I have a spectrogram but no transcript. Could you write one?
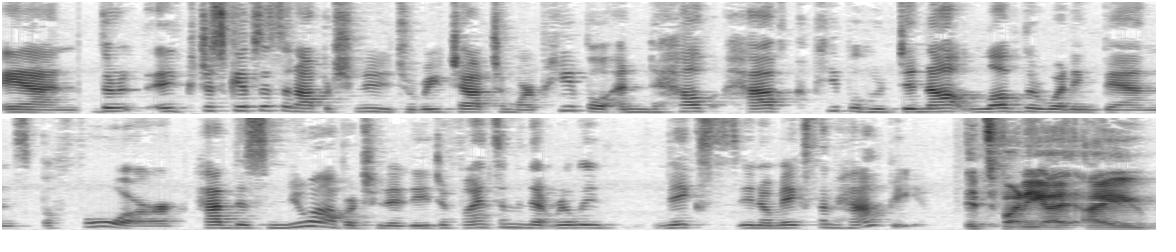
And there, it just gives us an opportunity to reach out to more people and help have people who did not love their wedding bands before have this new opportunity to find something that really makes, you know, makes them happy it's funny. I, I,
